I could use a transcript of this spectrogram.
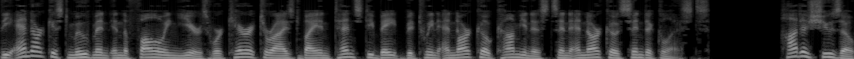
The anarchist movement in the following years were characterized by intense debate between anarcho-communists and anarcho-syndicalists. Hatta Shuzo,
